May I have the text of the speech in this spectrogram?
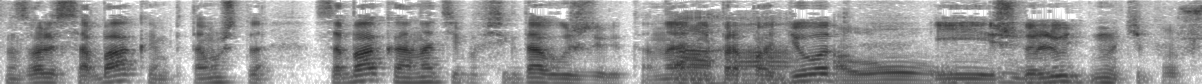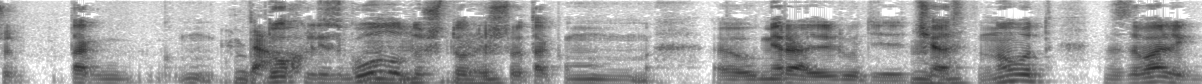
назвали собаками, потому что собака, она типа всегда выживет, она не Ага. пропадет, Ау. и что люди, ну типа, что так Да. дохли с голоду, Мгм, что ли, мгм. что так э, умирали люди Мгм. часто. Ну вот называли,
